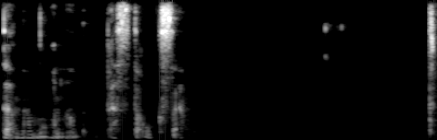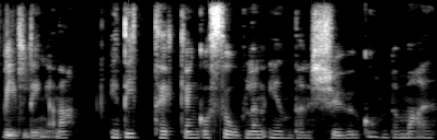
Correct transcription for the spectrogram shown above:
denna månad, bästa oxe. Tvillingarna. I ditt tecken går solen in den 20 maj.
